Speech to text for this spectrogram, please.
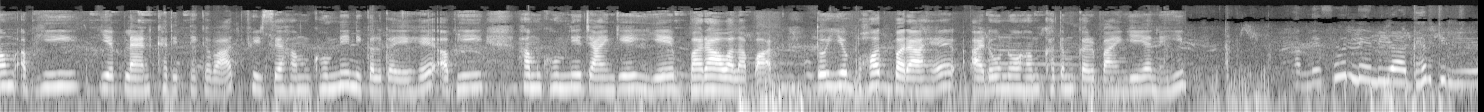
हम अभी ये प्लान ख़रीदने के बाद फिर से हम घूमने निकल गए हैं। अभी हम घूमने जाएँगे ये बड़ा वाला पार्क तो ये बहुत बड़ा है। आई डोंट नो हम ख़त्म कर पाएँगे या नहीं। हमने फूल ले लिया घर के लिए।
